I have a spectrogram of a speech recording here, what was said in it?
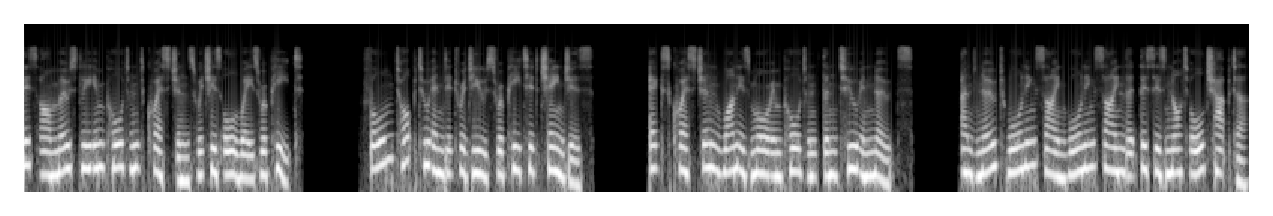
These are mostly important questions which is always repeat. Form top to end it reduce repeated changes. X question 1 is more important than 2 in notes. And note warning sign warning sign that this is not all chapter.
